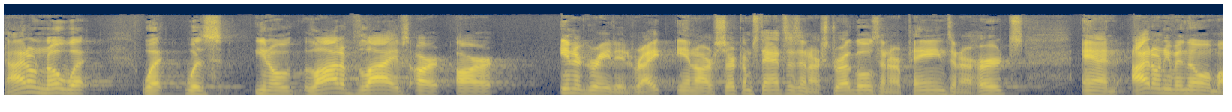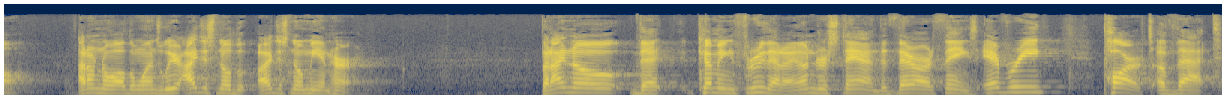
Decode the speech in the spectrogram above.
Now, I don't know what, what was, you know, a lot of lives are, are integrated, right, in our circumstances and our struggles and our pains and our hurts. And I don't even know them all. I don't know all the ones we're, I just know, the, I just know me and her. But I know that coming through that, I understand that there are things, every part of that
